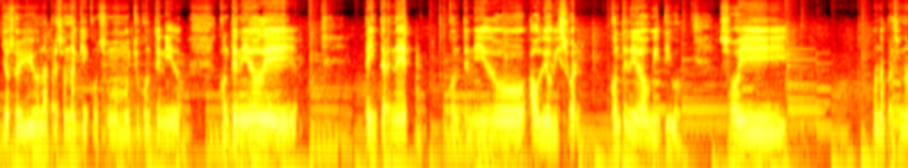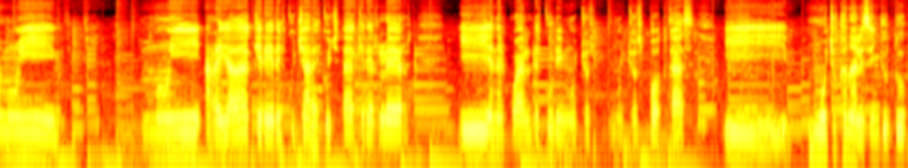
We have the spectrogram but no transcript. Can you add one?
Yo soy una persona que consumo mucho contenido, contenido de, de internet, contenido audiovisual, contenido auditivo. Soy una persona muy muy arraigada a querer escuchar, a, querer leer y en el cual descubrí muchos muchos podcasts y muchos canales en YouTube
